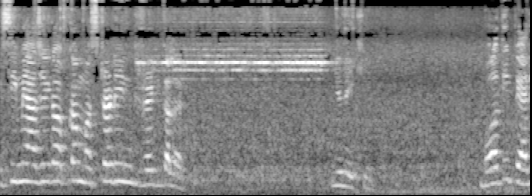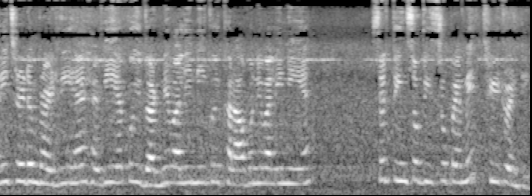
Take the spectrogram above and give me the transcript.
इसी में आ जाएगा आपका मस्टर्ड इन रेड कलर ये देखिए। बहुत ही प्यारी थ्रेड एम्ब्रॉयडरी है हैवी है, कोई उधड़ने वाली नहीं, कोई खराब होने वाली नहीं है। सिर्फ़ तीन सौ बीस रुपए में थ्री ट्वेंटी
